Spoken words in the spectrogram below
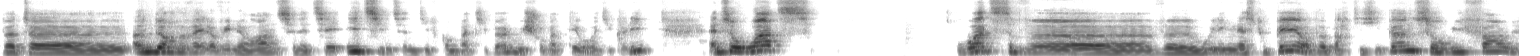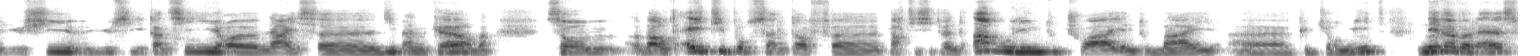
but uh, under the veil of ignorance, let's say it's incentive compatible, we show that theoretically. And so what's what's the, the willingness to pay of the participants? So we found, you see, you see, can see here a nice uh, demand curve. So um, about 80% of uh, participants are willing to try and to buy uh, cultured meat. Nevertheless,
